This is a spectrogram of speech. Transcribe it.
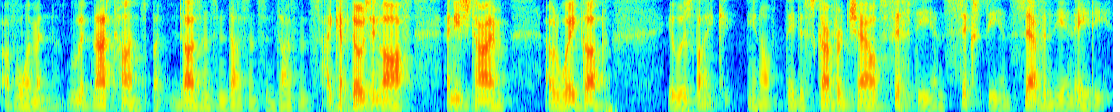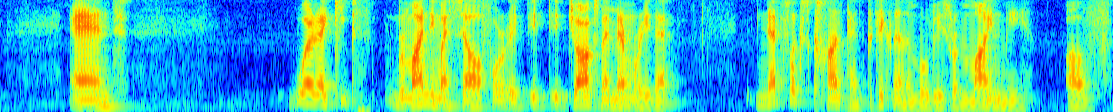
of women. Not tons, but dozens and dozens and dozens. I kept dozing off and each time I would wake up it was like, you know, they discovered child 50 and 60 and 70 and 80. And what I keep reminding myself, or it, it, it jogs my memory, that Netflix content, particularly on the movies, remind me of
